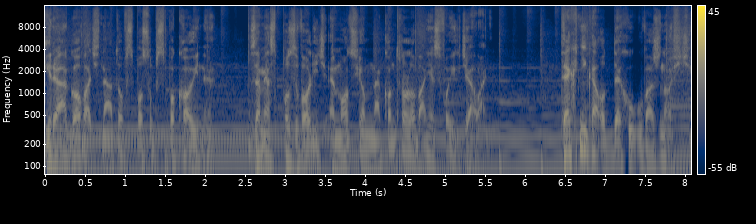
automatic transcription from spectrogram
i reagować na to w sposób spokojny, zamiast pozwolić emocjom na kontrolowanie swoich działań. Technika oddechu uważności.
